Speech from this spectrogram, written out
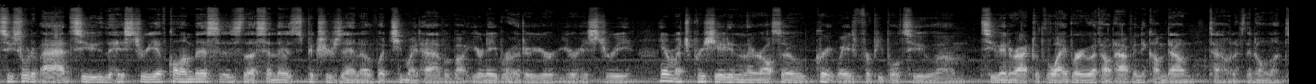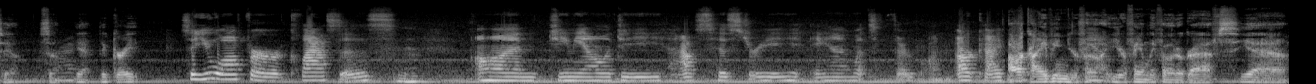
to sort of add to the history of Columbus is to send those pictures in of what you might have about your neighborhood or your, your history. They're much appreciated, and they're also great ways for people to um, to interact with the library without having to come downtown if they don't want to. So right. yeah, they're great. So you offer classes. Mm-hmm on genealogy, house history, and what's the third one? Archive. Archiving your Yeah. your family photographs. Yeah.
